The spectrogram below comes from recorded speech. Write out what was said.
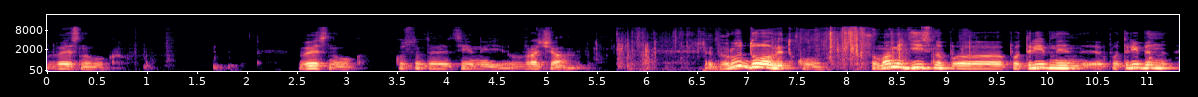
висновок. Висновок. консультаційний врача. Беру довідку, що мамі дійсно е, потрібен, потрібен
